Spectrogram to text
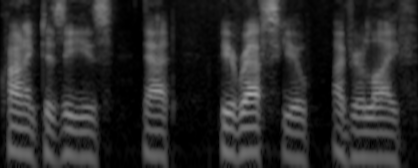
chronic disease that berefts you of your life.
